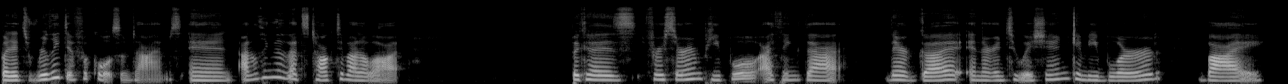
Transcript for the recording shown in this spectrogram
but it's really difficult sometimes. And I don't think that that's talked about a lot. Because for certain people, I think that their gut and their intuition can be blurred by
